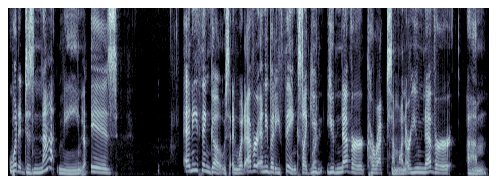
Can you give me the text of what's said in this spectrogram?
what it does not mean yep. is anything goes and whatever anybody thinks like right. you you never correct someone or you never um,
